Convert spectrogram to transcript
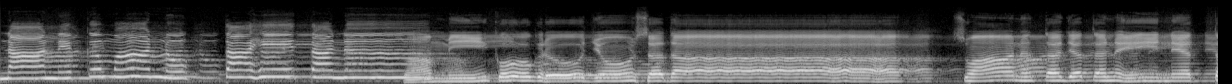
ਨਾਨਕ ਮਾਨੋ ਤਾਹੇ ਸੁਆਮੀ ਕੋ ਗ੍ਰੋ ਜੋ ਸਦਾ। ਸਵਾਨ ਤਜਤ ਨਹੀਂ ਨਿਤ।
